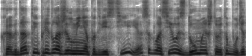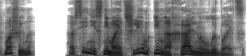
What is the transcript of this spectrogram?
Когда ты предложил меня подвести, я согласилась, думая, что это будет машина. Арсений снимает шлем и нахально улыбается.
